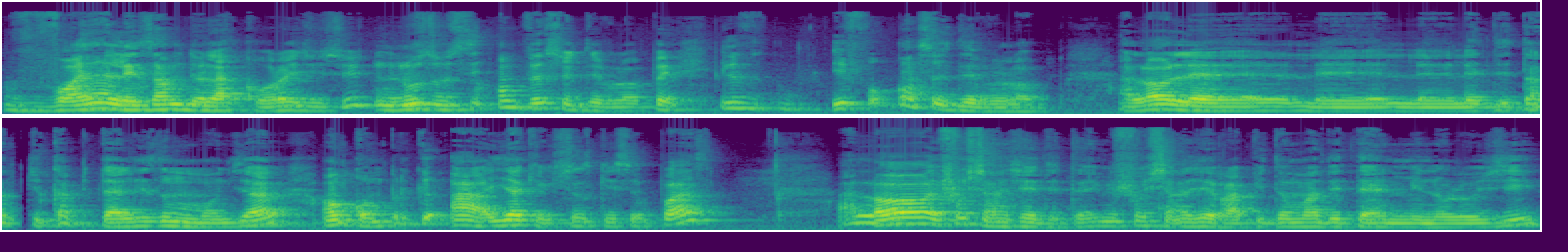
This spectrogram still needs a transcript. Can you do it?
voyant l'exemple de la Corée du Sud, nous aussi, on veut se développer. Il, faut qu'on se développe. Alors, les, les, les, du capitalisme mondial ont compris que, ah, y a quelque chose qui se passe. Alors, il faut changer de terme, il faut changer rapidement de terminologie.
